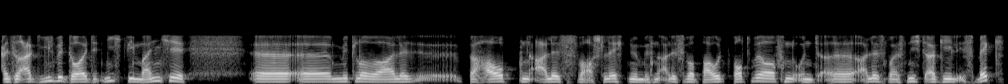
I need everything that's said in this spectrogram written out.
Also agil bedeutet nicht, wie manche äh, äh, mittlerweile äh, behaupten, alles war schlecht, wir müssen alles über Bord werfen und äh, alles, was nicht agil ist, weg.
